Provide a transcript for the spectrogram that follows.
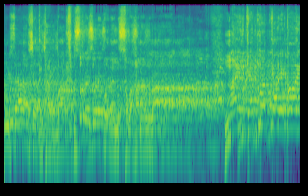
মুসার সাথে থাকবা। জোরে জোরে বলেন, সুবহানাল্লাহ। মায়ের খেদমত কারে কয়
